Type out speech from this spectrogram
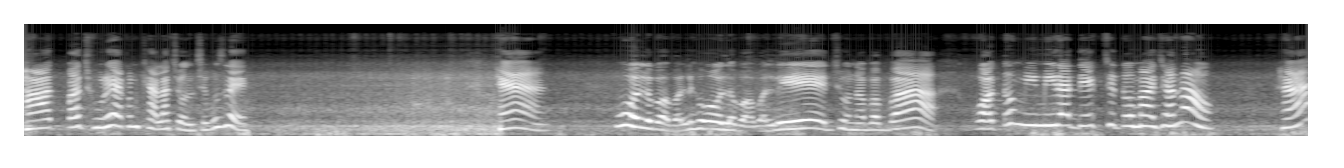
হাত পা ছুঁড়ে এখন খেলা চলছে, বুঝলে? হ্যাঁ। হলো বাবা হলো বাবা লে ছোনা বাবা কত মিমিরা দেখছে তোমায় জানো? হ্যাঁ?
